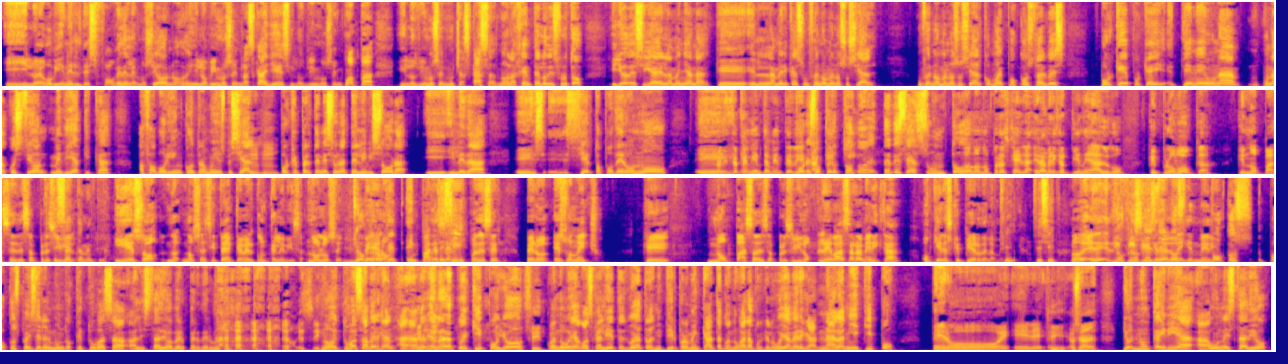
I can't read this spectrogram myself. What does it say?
Y luego viene el desfogue de la emoción, ¿no? Y lo vimos en las calles, y los vimos en Cuapa, y los vimos en muchas casas, ¿no? La gente lo disfrutó. Y yo decía en la mañana que el América es un fenómeno social. Un fenómeno social como hay pocos, tal vez. ¿Por qué? Porque hay, tiene una, una cuestión mediática a favor y en contra muy especial. Porque pertenece a una televisora y, y le da eh, cierto poder o no eh, pero independientemente de. Por eso, pero todo, ese asunto. No, no, no, pero es que el, América tiene algo que provoca que no pase desapercibido. Exactamente. Y eso, no, sé si tenga que ver con Televisa, no lo sé. Yo creo que en parte sí. Puede ser, pero es un hecho que no pasa desapercibido. ¿Le vas a la América o quieres que pierda la América? Sí, sí. ¿No? Es, Yo creo que es de los en medio. pocos, pocos países en el mundo que tú vas al estadio a ver perder un equipo. sí. No, tú vas a ver, a, ver ganar a tu equipo. Yo, cuando voy a Aguascalientes, voy a transmitir, pero me encanta cuando gana porque lo voy a ver ganar a mi equipo. Pero, eh, eh, eh, o sea, yo nunca iría a un estadio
